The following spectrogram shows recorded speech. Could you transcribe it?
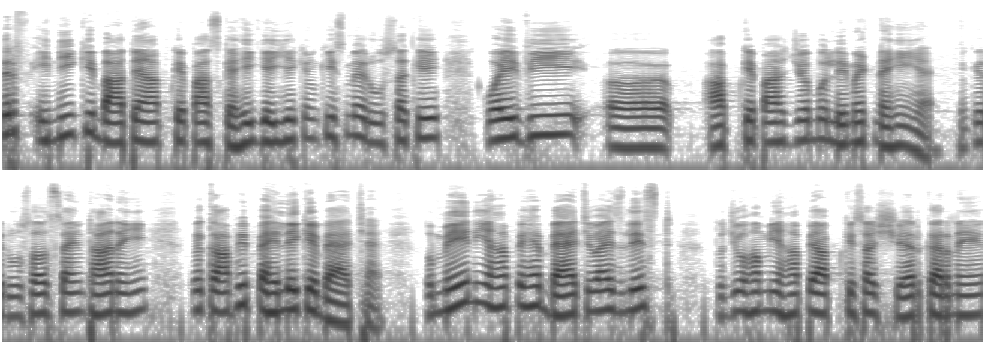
सिर्फ़ इन्हीं की बातें आपके पास कही गई है, क्योंकि इसमें रूसा की कोई भी आपके पास जो है वो लिमिट नहीं है, क्योंकि रूसा उस टाइम था नहीं तो काफ़ी पहले के बैच हैं। तो मेन यहाँ पे है बैच वाइज लिस्ट तो जो हम यहाँ पे आपके साथ शेयर करने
